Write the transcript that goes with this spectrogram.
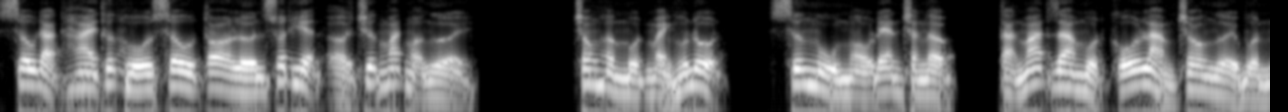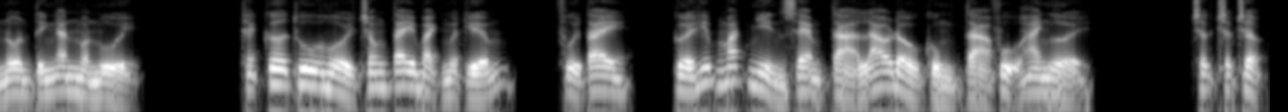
sâu đặt hai thước hố sâu to lớn xuất hiện ở trước mắt mọi người. Trong hầm một mảnh hỗn độn, sương mù màu đen tràn ngập tàn mát ra một cỗ làm cho người buồn nôn tính ăn mòn mùi. Thạch cơ thu hồi trong tay bạch nguyệt kiếm, phủi tay, cười híp mắt nhìn xem tà lao đầu cùng tà phụ hai người. Chật chật chật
